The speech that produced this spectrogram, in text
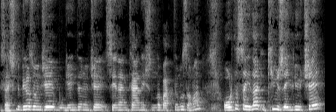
Mesela şimdi biraz önce bu yayından önce CNN International'a baktığımız zaman orada sayılar 253'e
